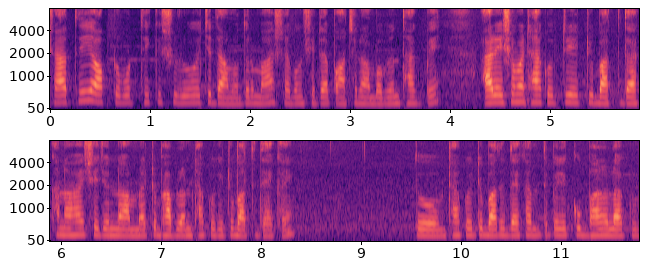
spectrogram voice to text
সাতই অক্টোবর থেকে শুরু হয়েছে দামোদর মাস এবং সেটা পাঁচ নভেম্বর পর্যন্ত থাকবে। আর এই সময় ঠাকুরটি একটু বাতি দেখানো হয়, সেজন্য আমরা একটু ভাবলাম ঠাকুরকে একটু বাতি দেখাই। তো ঠাকুর একটু বাতি দেখাতে পেরে খুব ভালো লাগল।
